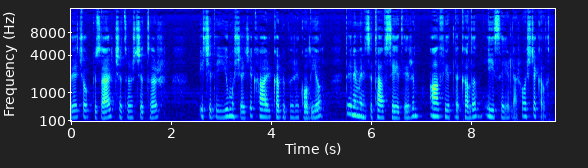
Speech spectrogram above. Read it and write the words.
ve çok güzel çıtır çıtır içi de yumuşacık harika bir börek oluyor. Denemenizi tavsiye ederim. Afiyetle kalın, iyi seyirler. Hoşçakalın.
